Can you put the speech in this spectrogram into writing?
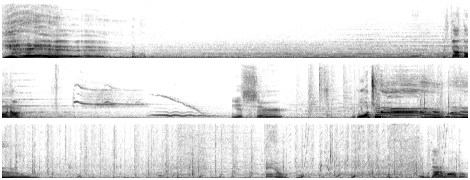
Yeah! What's got going on? Yes, sir. Water! Damn. Hey, we got him all though.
